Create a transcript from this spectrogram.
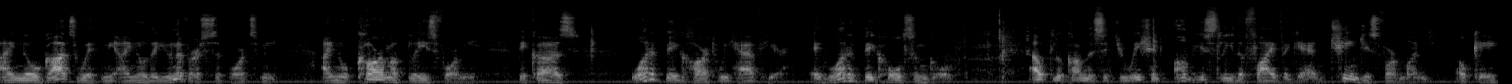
I know God's with me. I know the universe supports me. I know karma plays for me. Because what a big heart we have here. And what a big wholesome goal. Outlook on the situation. Obviously, the five again changes for money. Okay?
